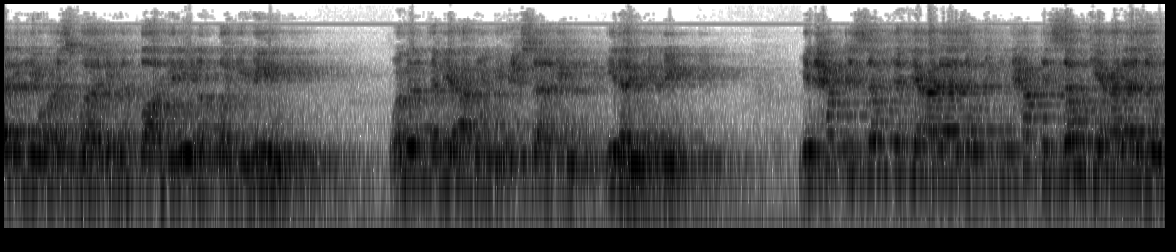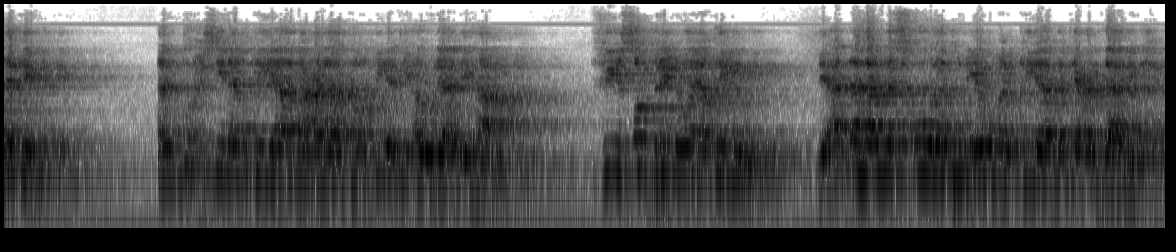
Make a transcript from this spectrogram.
آله وأزواجه الطاهرين الطيبين ومن تبعهم بإحسان إلى يوم الدين. من حق الزوجة على زوج من حق الزوج على زوجته أن تحسن القيام على تربية أولادها في صبر ويقين لأنها مسؤولة يوم القيامة عن ذلك.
